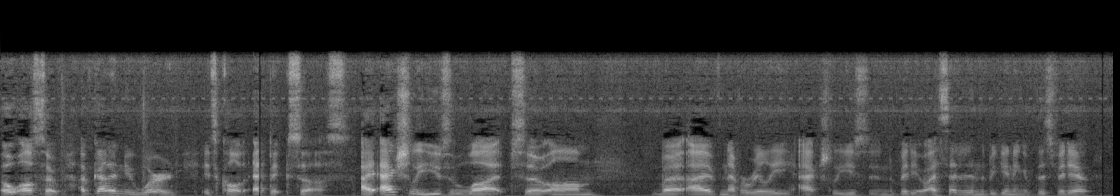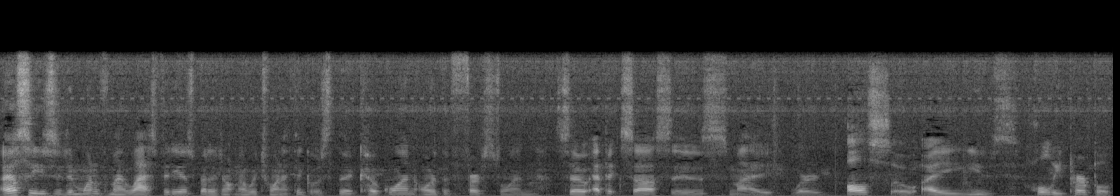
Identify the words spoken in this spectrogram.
oh, also, I've got a new word. It's called epic sauce. I actually use it a lot, so, um. But I've never really actually used it in a video. I said it in the beginning of this video. I also used it in one of my last videos, but I don't know which one. I think it was the Coke one or the first one. So epic sauce is my word. Also, I use holy purple.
